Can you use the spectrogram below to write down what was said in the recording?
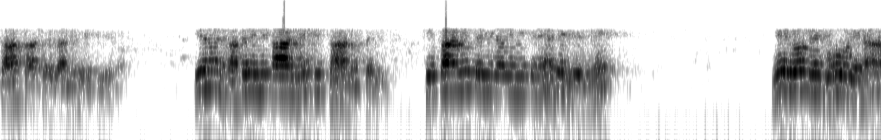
සාක්ෂාත් කරගන්න හේතු වෙනවා. ඊළඟට සතරෙනි කාරණේ සිතානුස්සතිය. සිතානුස්සතිය නම් මෙතන හැදෙන්නේ මේ ලෝකේ බොහෝ දෙනා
